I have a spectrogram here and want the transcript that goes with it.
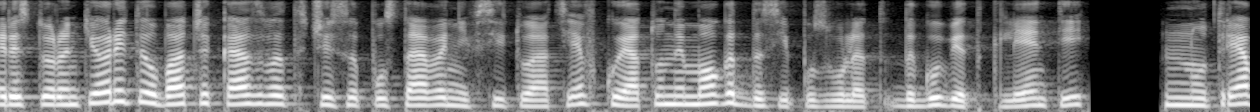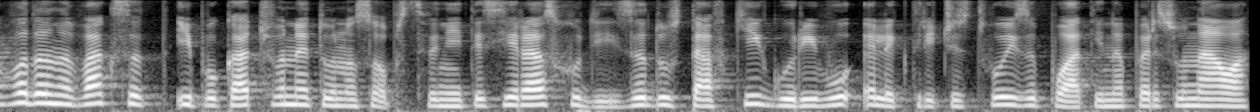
Ресторантьорите обаче казват, че са поставени в ситуация, в която не могат да си позволят да губят клиенти, но трябва да наваксат и покачването на собствените си разходи за доставки, гориво, електричество и заплати на персонала.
